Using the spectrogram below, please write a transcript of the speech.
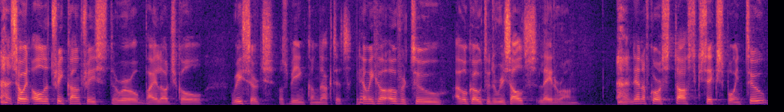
so in all the three countries, the rural biological research was being conducted. Then we go over to, I will go to the results later on. then, of course, task 6.2.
